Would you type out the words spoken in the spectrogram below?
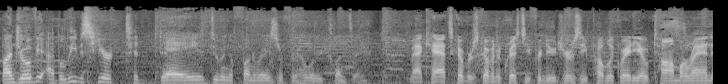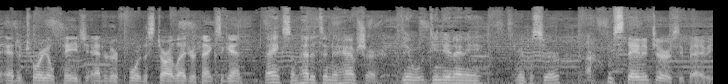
Bon Jovi, I believe, is here today doing a fundraiser for Hillary Clinton. Matt Katz covers Governor Christie for New Jersey Public Radio. Tom Moran, editorial page editor for the Star Ledger. Thanks again. Thanks. I'm headed to New Hampshire. Do you, do you need any maple syrup? I'm staying in Jersey, baby.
